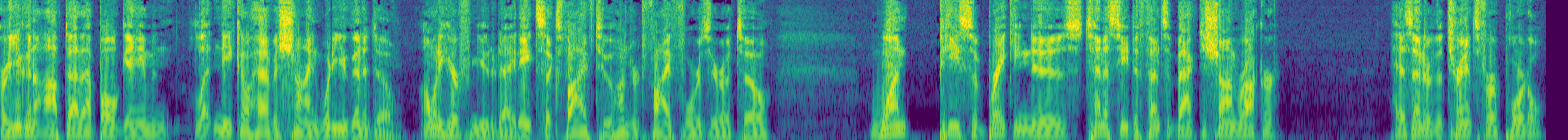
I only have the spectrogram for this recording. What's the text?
Or are you going to opt out of that bowl game and let Nico have his shine? What are you going to do? I want to hear from you today at 865 200 5402. One piece of breaking news Tennessee defensive back De'Shawn Rucker has entered the transfer portal.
